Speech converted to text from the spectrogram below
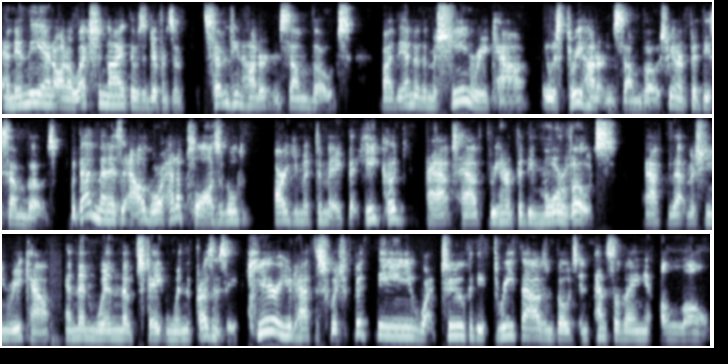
And in the end, on election night, there was a difference of 1,700 and some votes. By the end of the machine recount, it was 300 and some votes, 350 some votes. What that meant is Al Gore had a plausible argument to make that he could perhaps have 350 more votes after that machine recount and then win the state and win the presidency. Here, you'd have to switch 50, what, two, 53,000 votes in Pennsylvania alone.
